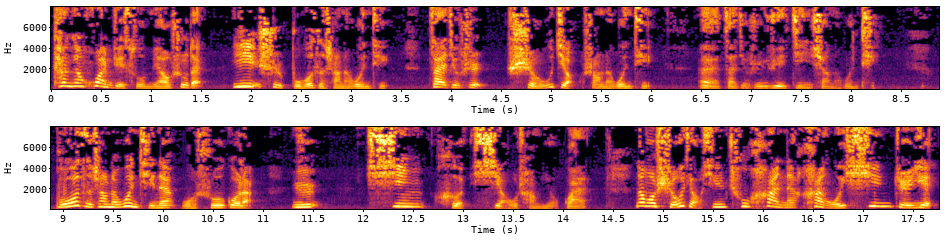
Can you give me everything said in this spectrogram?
看看患者所描述的，一是脖子上的问题，再就是手脚上的问题，哎，再就是月经上的问题。脖子上的问题呢，我说过了，与心和小肠有关。那么手脚心出汗呢，汗为心之液，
